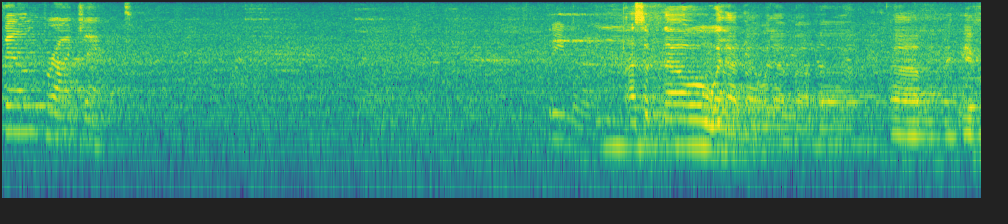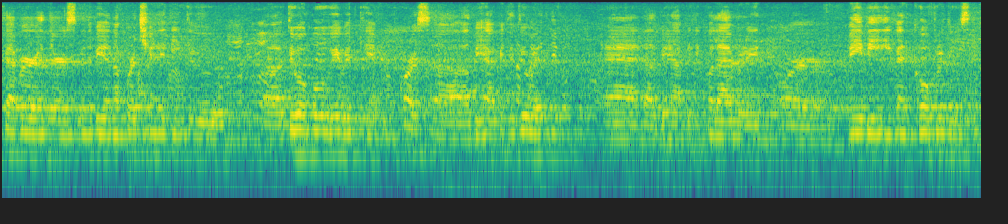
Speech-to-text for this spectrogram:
film project? As of now, wala pa, wala pa. Um, if ever there's going to be an opportunity to uh, do a movie with Kim, of course, uh, I'll be happy to do it. And I'll be happy to collaborate or maybe even co-produce it.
